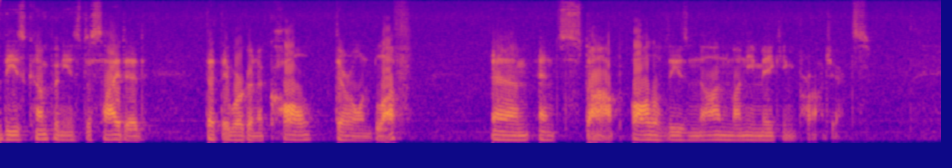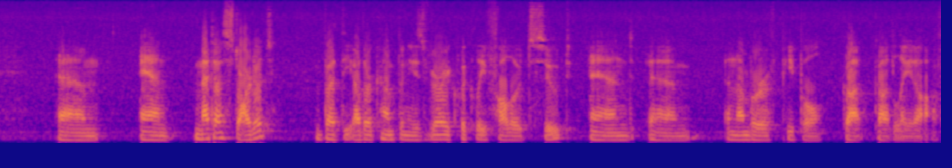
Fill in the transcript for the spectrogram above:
these companies decided that they were going to call their own bluff um, and stop all of these non-money making projects. Um, and Meta started, but the other companies very quickly followed suit, and um, a number of people got, got laid off.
